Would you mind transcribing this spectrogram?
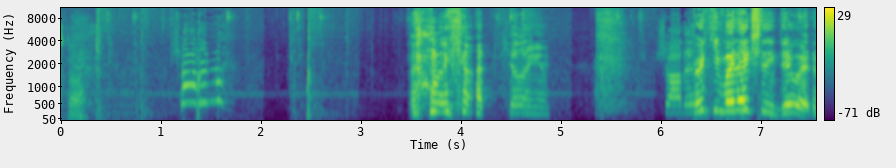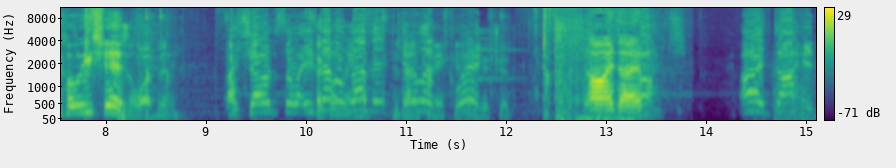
Stuff. Shot him! Oh my god. Killing him! Shot him! Brick, you might actually do it. Holy shit. He's 11. I shot him so he's Big at one might have 11! to Kill dance him quick! Oh, I him so died. I died!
